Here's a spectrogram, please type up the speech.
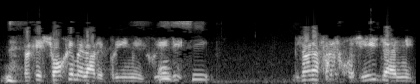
perché so che me la reprimi, quindi Eh sì, bisogna fare così, Jenny.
